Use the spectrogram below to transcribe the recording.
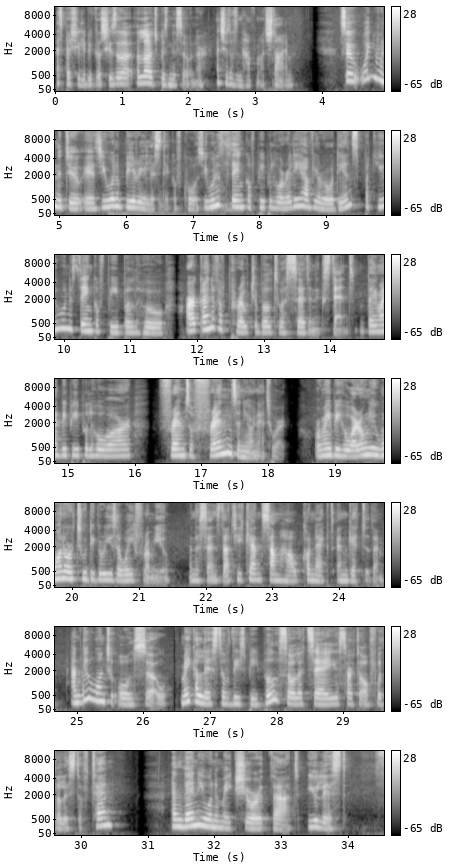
Especially because she's a, a large business owner and she doesn't have much time. So, what you want to do is you want to be realistic, of course. You want to think of people who already have your audience, but you want to think of people who are kind of approachable to a certain extent. They might be people who are friends of friends in your network, or maybe who are only one or two degrees away from you, in the sense that you can somehow connect and get to them. And you want to also make a list of these people. So, let's say you start off with a list of 10, and then you want to make sure that you list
